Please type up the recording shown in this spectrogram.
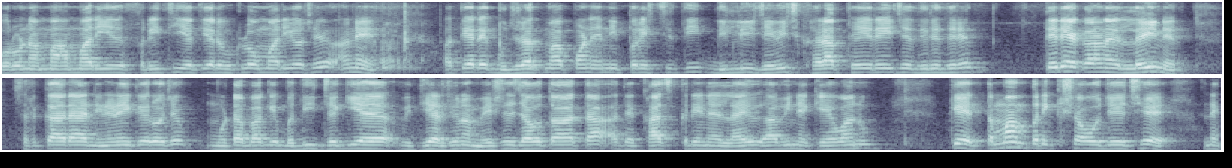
કોરોના મહામારીએ ફરીથી અત્યારે ઉઠલો માર્યો છે અને અત્યારે ગુજરાતમાં પણ એની પરિસ્થિતિ દિલ્હી જેવી જ ખરાબ થઈ રહી છે ધીરે ધીરે. તેને કારણે લઈને સરકારે આ નિર્ણય કર્યો છે. મોટાભાગે બધી જગ્યાએ વિદ્યાર્થીઓના મેસેજ આવતા હતા. અને ખાસ કરીને લાઈવ આવીને કહેવાનું કે તમામ પરીક્ષાઓ જે છે, અને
